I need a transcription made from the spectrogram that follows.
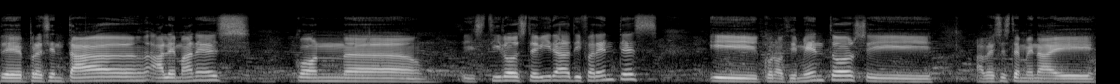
de presentar alemanes con eh, estilos de vida diferentes y conocimientos y a veces también hay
